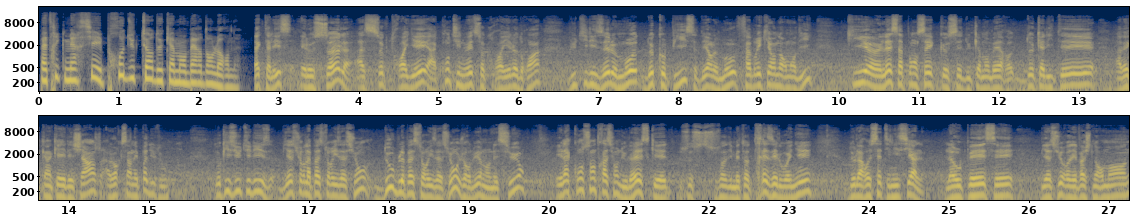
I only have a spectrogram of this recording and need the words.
Patrick Mercier est producteur de camembert dans l'Orne. Lactalis est le seul à s'octroyer, à continuer de s'octroyer le droit d'utiliser le mot de copie, c'est-à-dire le mot fabriqué en Normandie, qui euh, laisse à penser que c'est du camembert de qualité, avec un cahier des charges, alors que ça n'en est pas du tout. Donc ils utilisent bien sûr la pasteurisation, double pasteurisation, aujourd'hui on en est sûr, et la concentration du lait, ce, qui est, sont des méthodes très éloignées de la recette initiale. L'AOP, c'est bien sûr les vaches normandes,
